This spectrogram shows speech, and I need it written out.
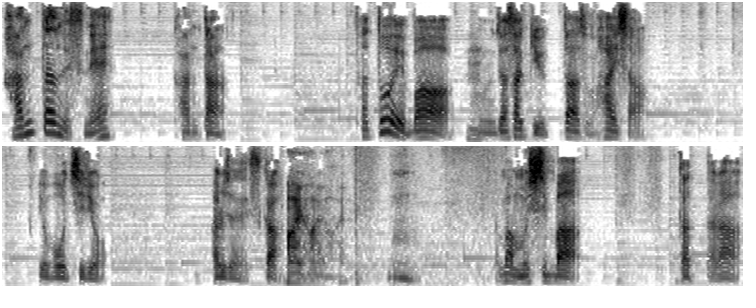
簡単ですね。簡単。例えば、うんうんじゃあさっき言った、その歯医者予防治療、あるじゃないですか。はいはいはい。うん。まあ、虫歯だったら、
